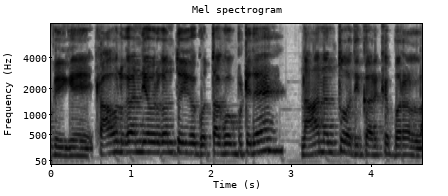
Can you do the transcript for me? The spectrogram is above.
ಪಿಗೆ ರಾಹುಲ್ ಗಾಂಧಿ ಅವ್ರಿಗಂತೂ ಈಗ ಗೊತ್ತಾಗೋಗ್ಬಿಟ್ಟಿದೆ ನಾನಂತೂ ಅಧಿಕಾರಕ್ಕೆ ಬರಲ್ಲ.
